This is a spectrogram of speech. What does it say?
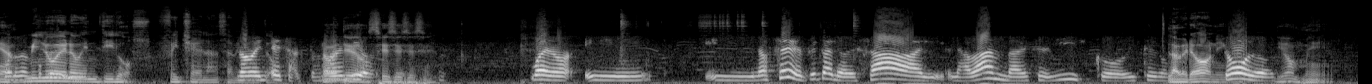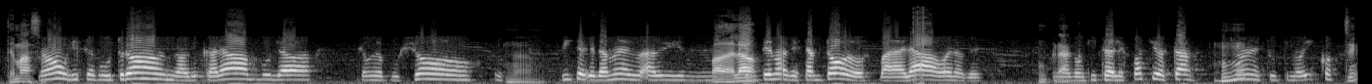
acuerdo. porque- 1992, fecha de lanzamiento. Noven- exacto, 92, 92. sí, sí, sí. sí. Bueno, y, y no sé, Pétalo de Sal, la banda, ese disco, viste, como La Verónica. todo. Dios mío. Temazo. ¿no? Ulises Butrón, Gabriel Carámbula, Claudio Puyó, No. viste que también hay, un, tema que están todos, Badalá, bueno, que la conquista del espacio está. ¿no? En este último disco. Sí.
